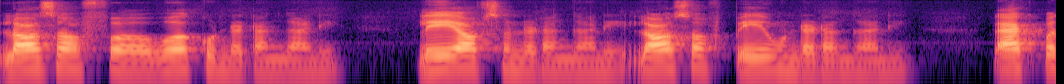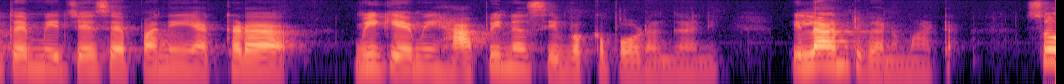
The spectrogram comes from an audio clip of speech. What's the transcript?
లాస్ ఆఫ్ వర్క్ ఉండటం కానీ లే ఆఫ్స్ ఉండడం కానీ లాస్ ఆఫ్ పే ఉండడం కానీ లేకపోతే మీరు చేసే పని ఎక్కడ మీకేమీ హ్యాపీనెస్ ఇవ్వకపోవడం కానీ ఇలాంటివి అనమాట సో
